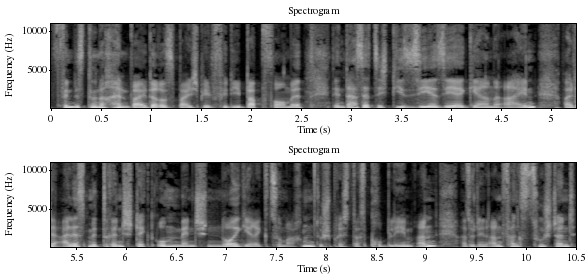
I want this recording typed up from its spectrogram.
findest du noch ein weiteres Beispiel für die BAP-Formel. Denn da setze ich die sehr, sehr gerne ein, weil da alles mit drin steckt, um Menschen neugierig zu machen. Du sprichst das Problem an, also den Anfangszustand,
